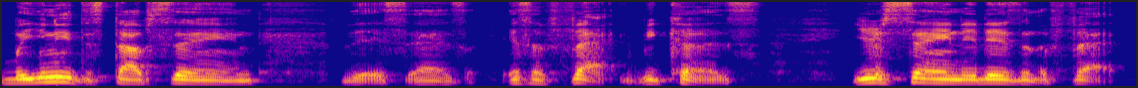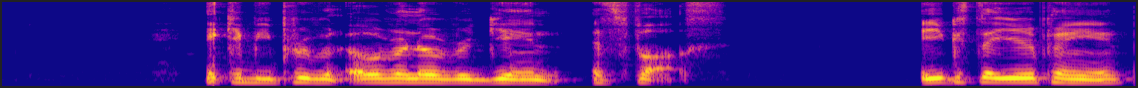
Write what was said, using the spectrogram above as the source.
But you need to stop saying this as it's a fact because you're saying it isn't a fact. It can be proven over and over again as false. And you can state your opinion,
